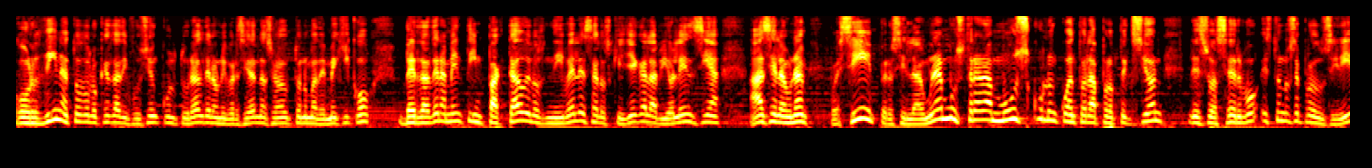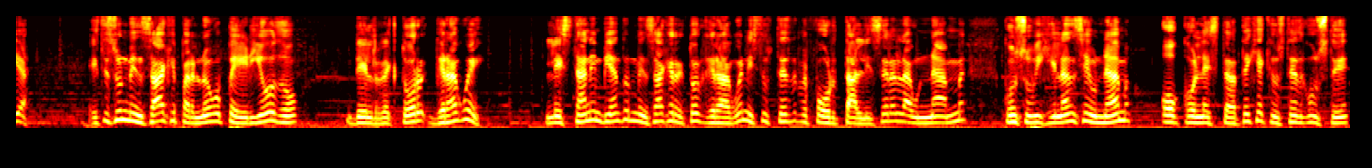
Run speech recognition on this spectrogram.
coordina todo lo que es la difusión cultural de la Universidad Nacional Autónoma de México, verdaderamente impactado de los niveles a los que llega la violencia hacia la UNAM. Pues sí, pero si la UNAM mostrara músculo en cuanto a la protección de su acervo, esto no se produciría. Este es un mensaje para el nuevo periodo del rector Graue. Le están enviando un mensaje, rector Graue, necesita usted fortalecer a la UNAM con su vigilancia UNAM o con la estrategia que usted guste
